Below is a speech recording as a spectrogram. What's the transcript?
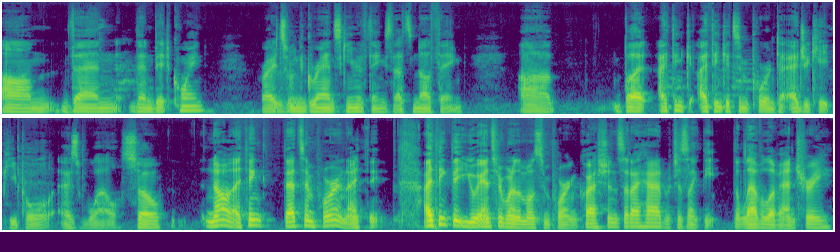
um, than than bitcoin right mm-hmm. so in mm-hmm. the grand scheme of things that's nothing uh, but I think I think it's important to educate people as well. So no, I think that's important. I think I think that you answered one of the most important questions that I had, which is like the the level of entry.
